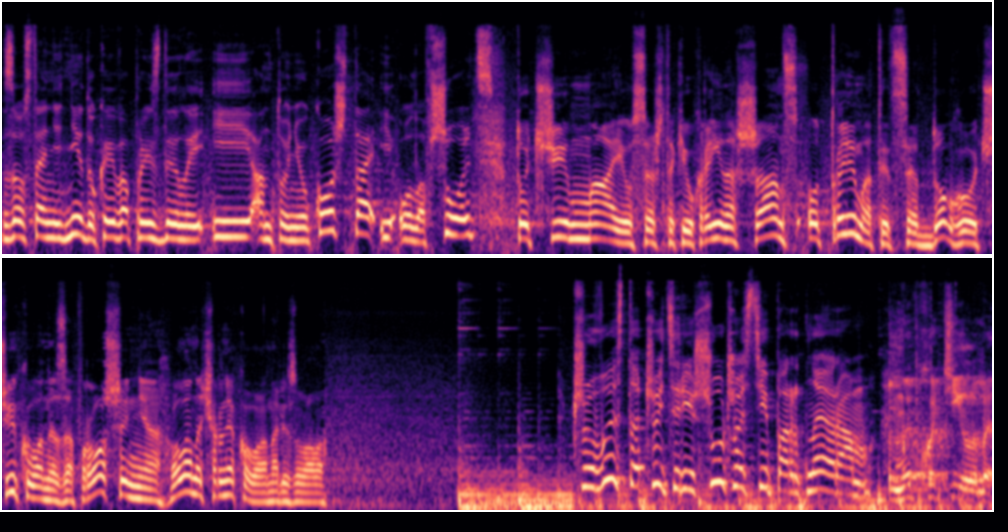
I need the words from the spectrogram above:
За останні дні до Києва приїздили і Антоніо Кошта, і Олаф Шольц. То чи має все ж таки Україна шанс отримати це довгоочікуване запрошення? Олена Чернякова аналізувала. Чи вистачить рішучості партнерам? Ми б хотіли би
